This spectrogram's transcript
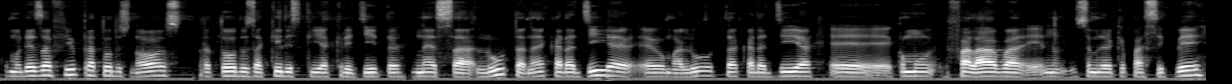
como um desafio para todos nós, para todos aqueles que acreditam nessa luta, né? Cada dia é uma luta, cada dia é, como falava é, no seminário que participei,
